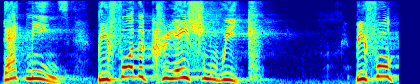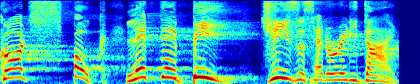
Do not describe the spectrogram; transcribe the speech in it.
That means before the creation week, before God spoke, let there be, Jesus had already died.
